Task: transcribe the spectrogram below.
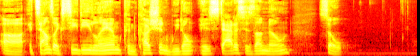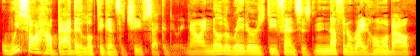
Uh, it sounds like CeeDee Lamb concussion. We don't. His status is unknown. So we saw how bad they looked against the Chiefs secondary. Now I know the Raiders defense is nothing to write home about.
